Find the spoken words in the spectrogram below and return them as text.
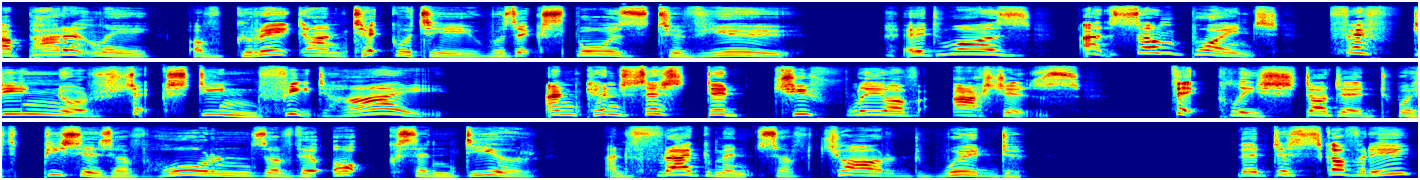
apparently of great antiquity, was exposed to view. It was, at some points, fifteen or sixteen feet high, and consisted chiefly of ashes, thickly studded with pieces of horns of the ox and deer, and fragments of charred wood. The discovery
